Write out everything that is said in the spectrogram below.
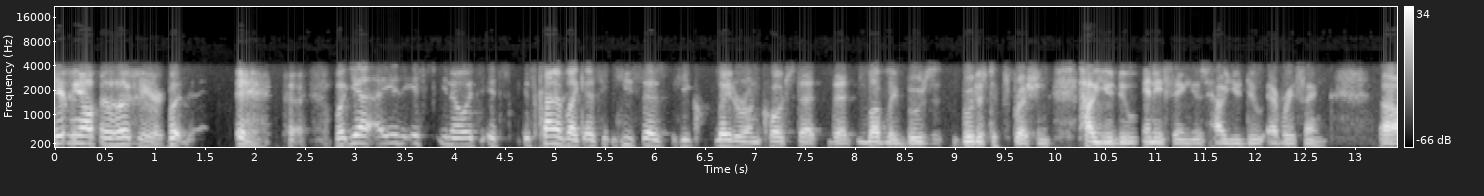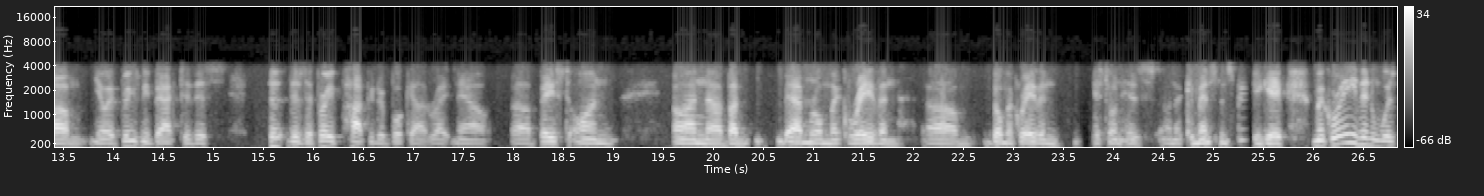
Get me off the hook here. But but yeah, it, it's you know it's it's it's kind of like as he says he later on quotes that that lovely Buddhist, Buddhist expression: "How you do anything is how you do everything." Um, you know, it brings me back to this. There's a very popular book out right now uh, based on on uh, by Admiral McRaven, um, Bill McRaven, based on his on a commencement speech he gave. McRaven was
